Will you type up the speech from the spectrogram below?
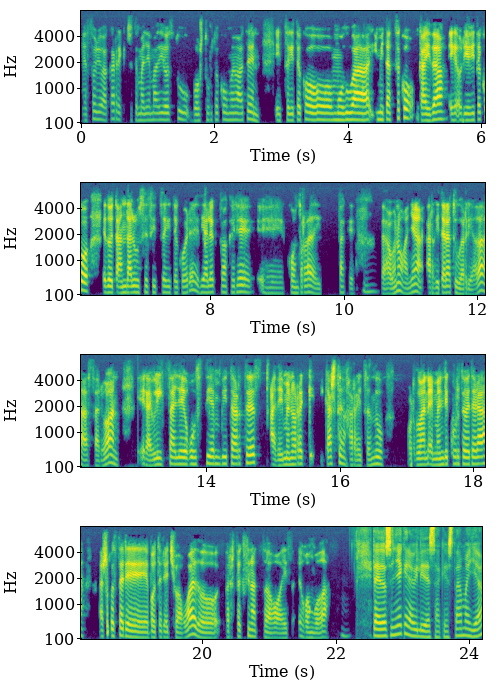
ez hori bakarrik, txeten baldin badiozu, bost urteko ume baten, hitz egiteko modua imitatzeko, gai da, e, hori egiteko, edo eta andaluz ez hitz egiteko ere, dialektoak ere e, kontrola ditzake. Mm. Eta, bueno, gaina, argitaratu berria da, azaroan. Erabiltzaile guztien bitartez, adimen horrek ikasten jarraitzen du. Orduan, hemendik urte betera, asko ez ere boteretsuagoa edo perfekzionatuagoa egongo da. Eta edo zeinek erabili dezak, ez da, maia?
